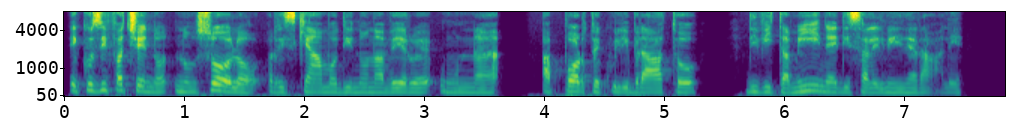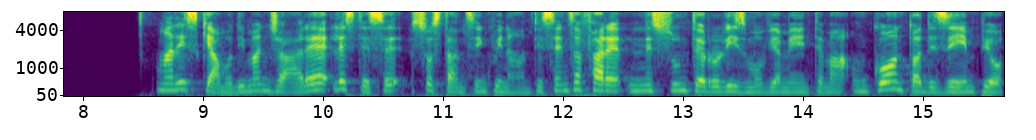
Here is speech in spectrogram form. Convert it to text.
E così facendo non solo rischiamo di non avere un apporto equilibrato di vitamine e di sali minerali, ma rischiamo di mangiare le stesse sostanze inquinanti, senza fare nessun terrorismo ovviamente, ma un conto ad esempio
